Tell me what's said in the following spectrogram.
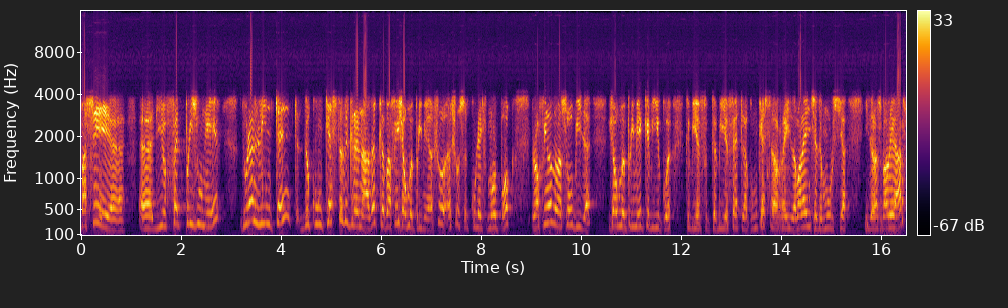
va ser eh, eh, fet prisioner durant l'intent de conquesta de Granada que va fer Jaume I. Això, això se coneix molt poc, però al final de la seva vida, Jaume I, que havia, que havia, que havia fet la conquesta del rei de València, de Múrcia i de les Balears,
